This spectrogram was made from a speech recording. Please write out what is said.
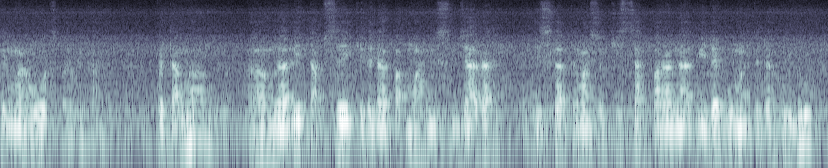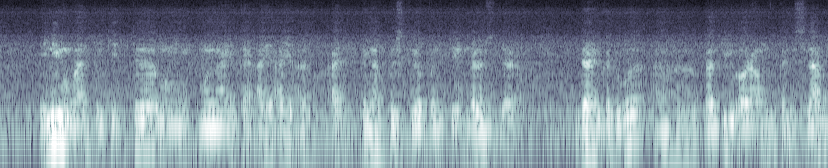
firman Allah SWT. Pertama, uh, melalui tafsir kita dapat memahami sejarah Islam termasuk kisah para nabi dan umat terdahulu. Ini membantu kita mengaitkan ayat-ayat Al-Quran dengan peristiwa penting dalam sejarah. Dan kedua, uh, bagi orang bukan Islam,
